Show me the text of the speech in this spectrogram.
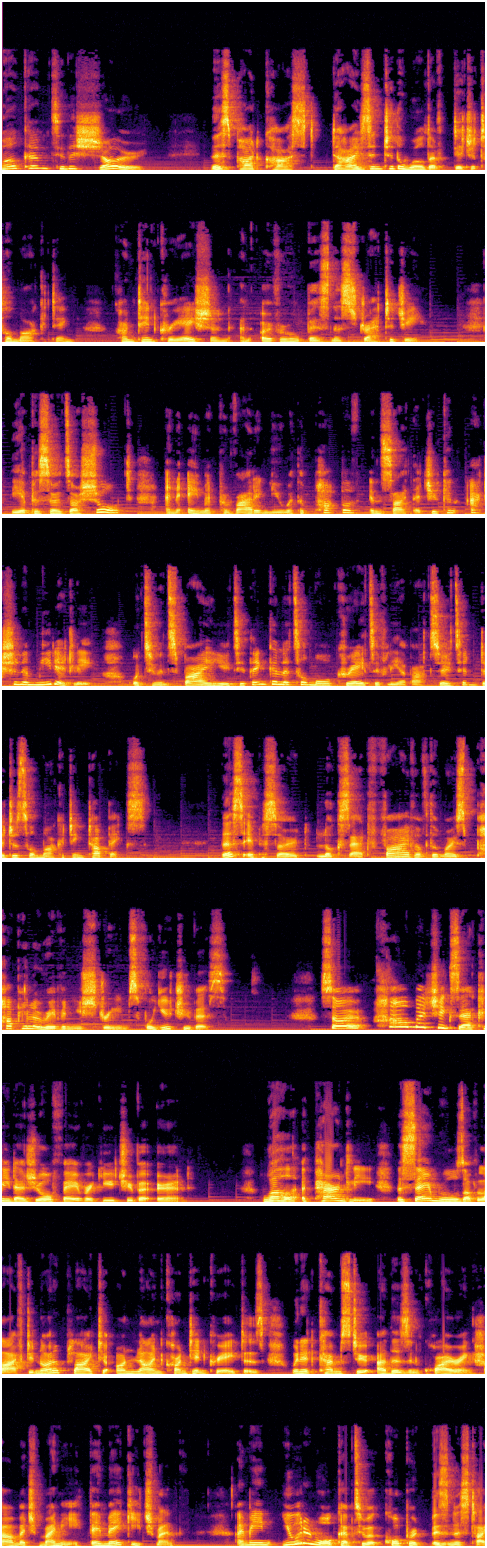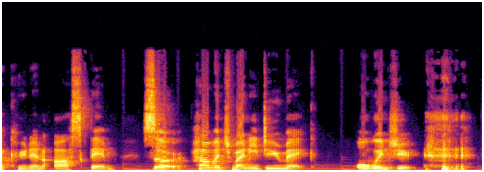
Welcome to the show. This podcast dives into the world of digital marketing, content creation, and overall business strategy. The episodes are short and aim at providing you with a pop of insight that you can action immediately or to inspire you to think a little more creatively about certain digital marketing topics. This episode looks at five of the most popular revenue streams for YouTubers. So, how much exactly does your favorite YouTuber earn? Well, apparently, the same rules of life do not apply to online content creators when it comes to others inquiring how much money they make each month. I mean, you wouldn't walk up to a corporate business tycoon and ask them, So, how much money do you make? Or would you?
